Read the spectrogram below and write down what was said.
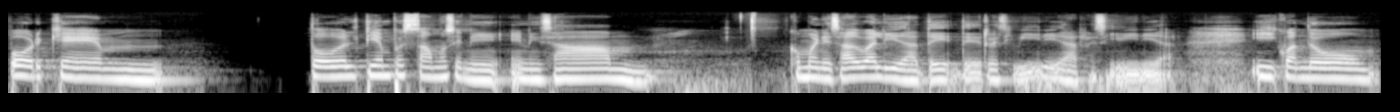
porque em, todo el tiempo estamos en, e, en esa mm, como en esa dualidad de, de, recibir y dar, recibir y dar. Y cuando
